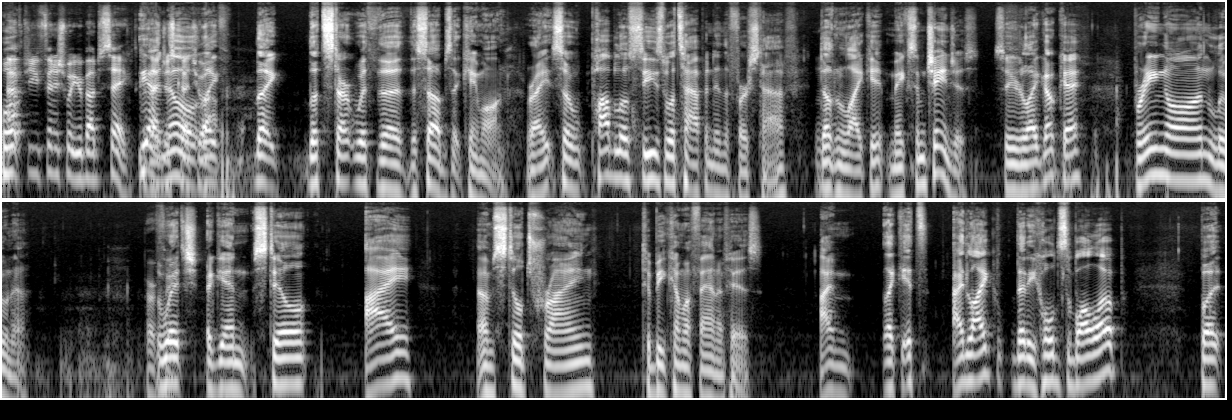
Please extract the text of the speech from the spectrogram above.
Well- after you finish what you're about to say. Yeah, I just no, cut you like off. like let's start with the the subs that came on, right? So Pablo sees what's happened in the first half, Mm-hmm. doesn't like it, makes some changes. So you're like, okay, bring on Luna. Perfect. Which again, still, I am still trying to become a fan of his. I'm like it's. I like that he holds the ball up, but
